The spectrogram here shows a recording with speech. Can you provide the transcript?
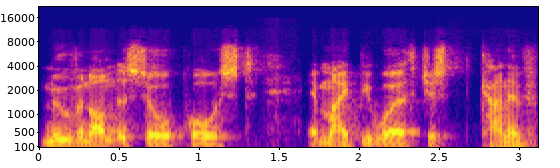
moving on to SoPost, it might be worth just kind of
